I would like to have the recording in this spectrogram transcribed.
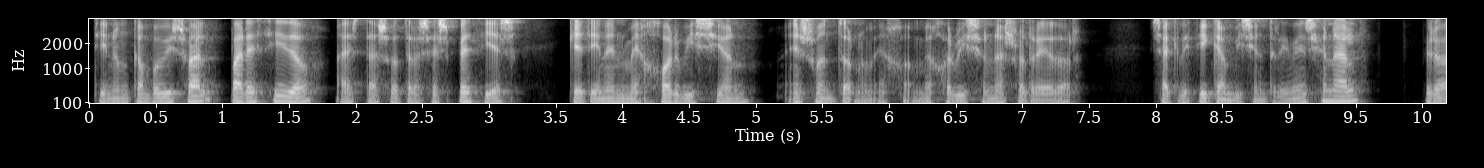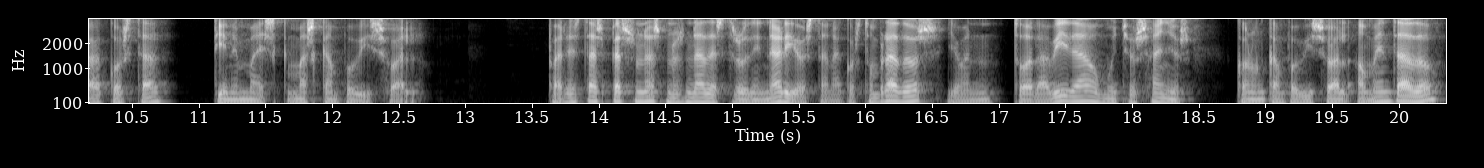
tienen un campo visual parecido a estas otras especies que tienen mejor visión en su entorno, mejor, mejor visión a su alrededor. Sacrifican visión tridimensional pero a costa tienen más, campo visual. Para estas personas no es nada extraordinario, están acostumbrados, llevan toda la vida o muchos años con un campo visual aumentado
